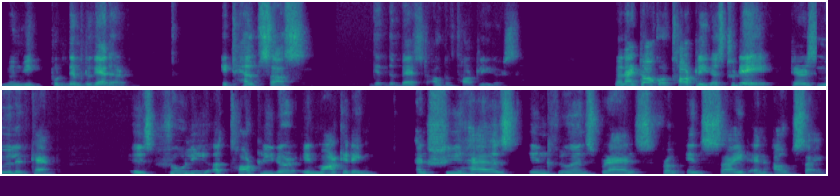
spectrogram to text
when we put them together, it helps us get the best out of thought leaders. When I talk of thought leaders today, Therese Meulenkamp is truly a thought leader in marketing, and she has influenced brands from inside and outside.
